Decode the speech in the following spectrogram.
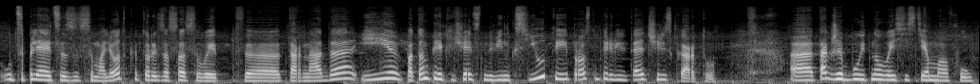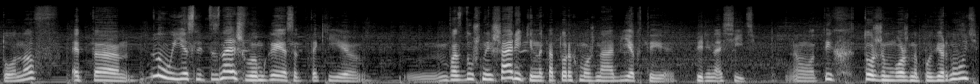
уцепляется за самолет, который засасывает а, торнадо, и потом переключается на Wingsuit и просто перелетает через карту. А, также будет новая система фултонов. Это, ну, если ты знаешь, в МГС это такие воздушные шарики, на которых можно объекты переносить. Вот. Их тоже можно повернуть,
